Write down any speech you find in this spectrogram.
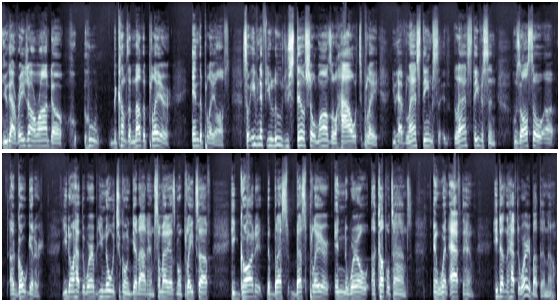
You got Rajon Rondo, who, who becomes another player in the playoffs. So even if you lose, you still show Lonzo how to play. You have Lance Stephenson, Lance Stephenson who's also a, a go getter. You don't have to worry. You know what you're going to get out of him. Somebody that's going to play tough. He guarded the best best player in the world a couple times and went after him. He doesn't have to worry about that now.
